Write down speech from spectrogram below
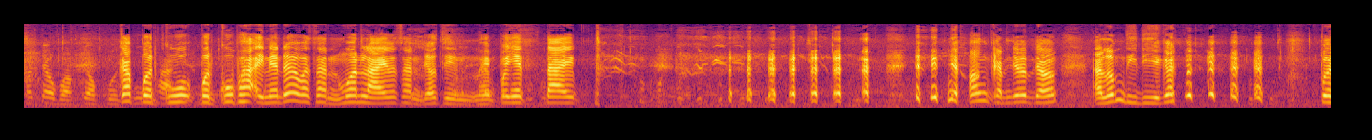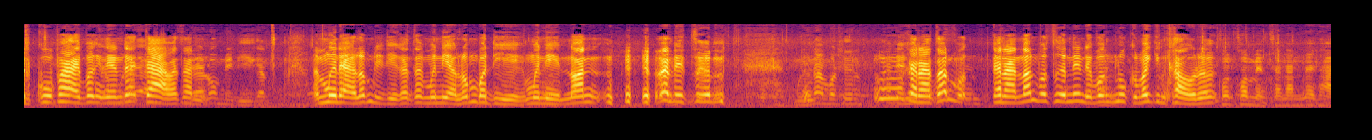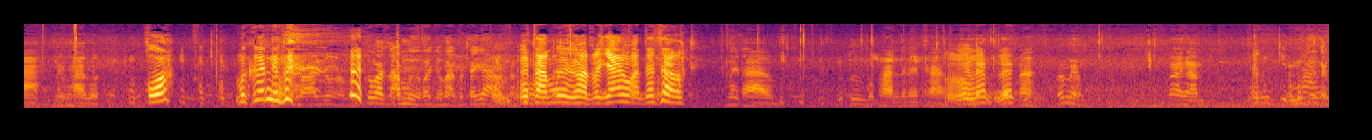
พระเจ้าบอกเจ้าเปิดก็เปิดกูเปิดกูพระอีกเนี่ยเด้อว่าสั่นม่วนหลายว่าสั่นเดี๋ยวสิให้ไปเฮ็ดตาย ย่องกันเดี๋ยวเดี๋ยวอารมณ์ดีๆกัน เปิดกูพระให้เบิ่งเนี่ยเด้อจ้าว่าสั่นร่มดีๆกันอันมื้อใดอารมณ์ดีๆกันแต่มื้อนี้อารมณ์บ่ดี มื้อนี้นอนบ่ได้ซื่นมือน้ำบ่ซึนขนาดตอนบ่ขนาดนอนบ่ซื่นนี่เดี๋ยวเบิ่งลุกขึ้นมากินข้าวเด้อคนคอมเมนต์ฉะนั้นได้ทาได้ทารถโอ้เมื่อคืนนี่ คือว่าสามมือก็จะผ่านพัทยาเออสามมื้อก่อนพะยาวันเช้าไม่ทาประพันธ์แล้วได้ทาๆเออนั่นนั่นนั่นแหละมาทำมันคือกั น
